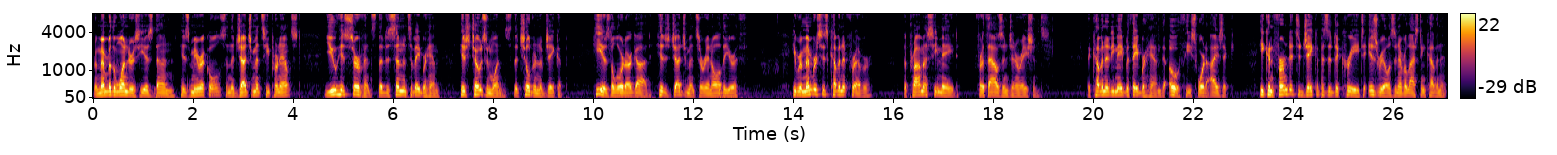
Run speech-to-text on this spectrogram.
Remember the wonders he has done, his miracles, and the judgments he pronounced. You, his servants, the descendants of Abraham, his chosen ones, the children of Jacob. He is the Lord our God. His judgments are in all the earth. He remembers his covenant forever, the promise he made for a thousand generations. The covenant he made with Abraham, the oath he swore to Isaac. He confirmed it to Jacob as a decree, to Israel as an everlasting covenant.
